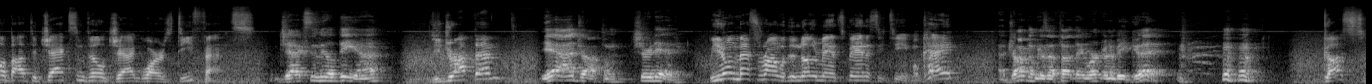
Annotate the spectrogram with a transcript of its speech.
Know about the Jacksonville Jaguars defense? Jacksonville D, huh? Did you drop them? Yeah, I dropped them. Sure did. You don't mess around with another man's fantasy team, okay? I dropped them because I thought they weren't gonna be good. Gus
